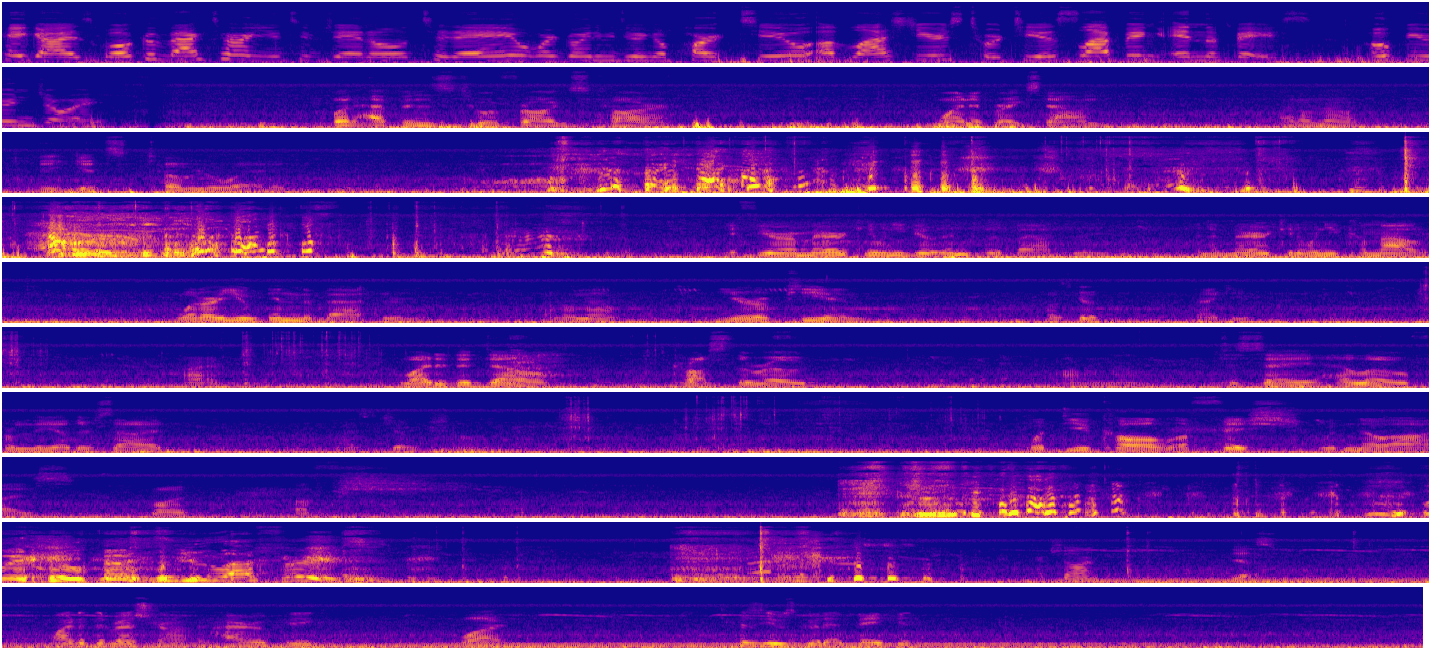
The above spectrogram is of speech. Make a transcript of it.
Hey guys, welcome back to our YouTube channel. Today we're going to be doing a part two of last year's tortilla slapping in the face. Hope you enjoy. What happens to a frog's car when it breaks down? I don't know. It gets towed away. If you're American when you go into the bathroom, an American when you come out, what are you in the bathroom? I don't know. European. That's good. Thank you. Alright. Why did Adele cross the road? I don't know. To say hello from the other side. Nice joke, Sean. What do you call a fish with no eyes? What? A fish. Wait, who laughed? you laugh first. Sean, Yes. why did the restaurant hire a pig? Why? Because he was good at bacon.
